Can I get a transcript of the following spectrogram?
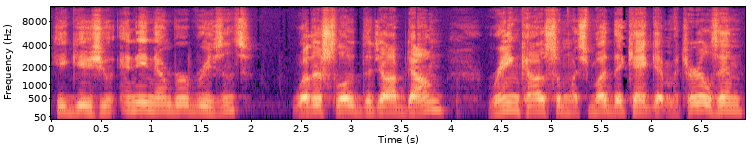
he gives you any number of reasons. Weather slowed the job down, rain caused so much mud they can't get materials in,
